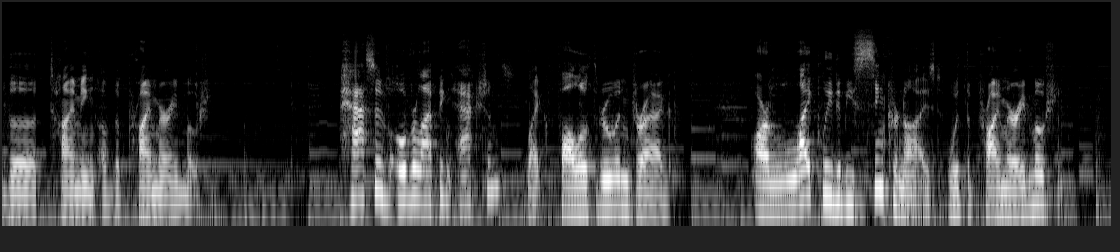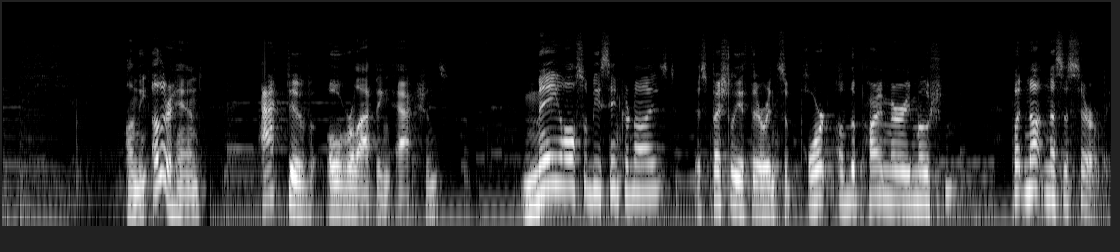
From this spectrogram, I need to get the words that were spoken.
the timing of the primary motion. Passive overlapping actions, like follow through and drag, are likely to be synchronized with the primary motion. On the other hand, active overlapping actions may also be synchronized, especially if they're in support of the primary motion, but not necessarily.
